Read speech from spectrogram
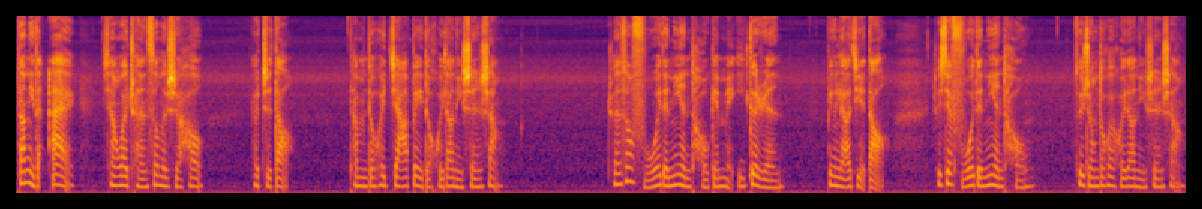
当你的爱向外传送的时候，要知道，他们都会加倍的回到你身上，传送抚慰的念头给每一个人，并了解到这些抚慰的念头最终都会回到你身上。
